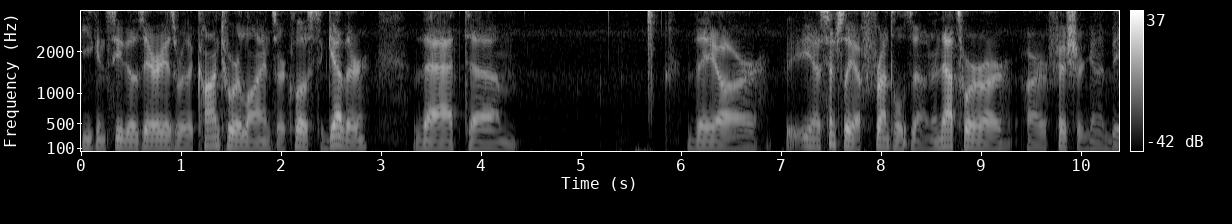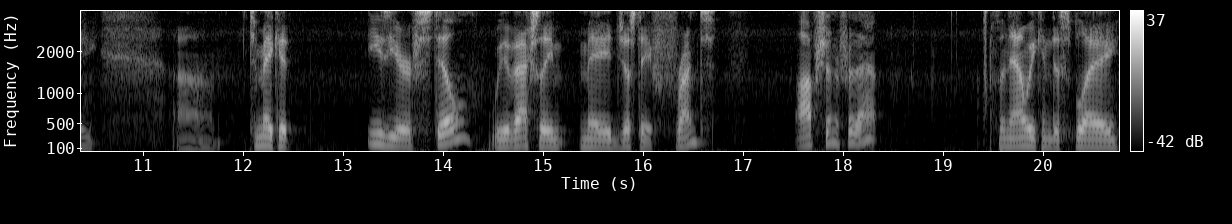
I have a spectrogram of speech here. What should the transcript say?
you can see those areas where the contour lines are close together that um, they are you know essentially a frontal zone and that's where our, our fish are going to be. Um, to make it easier still, we have actually made just a front option for that. So now we can display,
